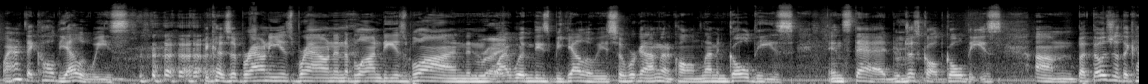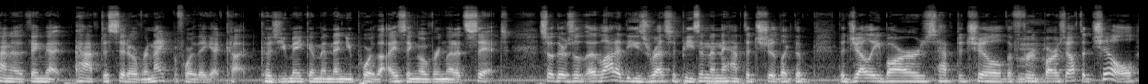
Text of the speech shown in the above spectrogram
why aren't they called yellowies? because a brownie is brown and a blondie is blonde, and Right. why wouldn't these be yellowies? So we're gonna, I'm gonna call them lemon goldies instead. They're just called goldies. Um, but those are the kind of thing that have to sit overnight before they get cut, because you make them and then you pour the icing over and let it sit. So there's a, a lot of these recipes, and then they have to chill. Like the the jelly bars have to chill, the fruit bars you have to chill.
